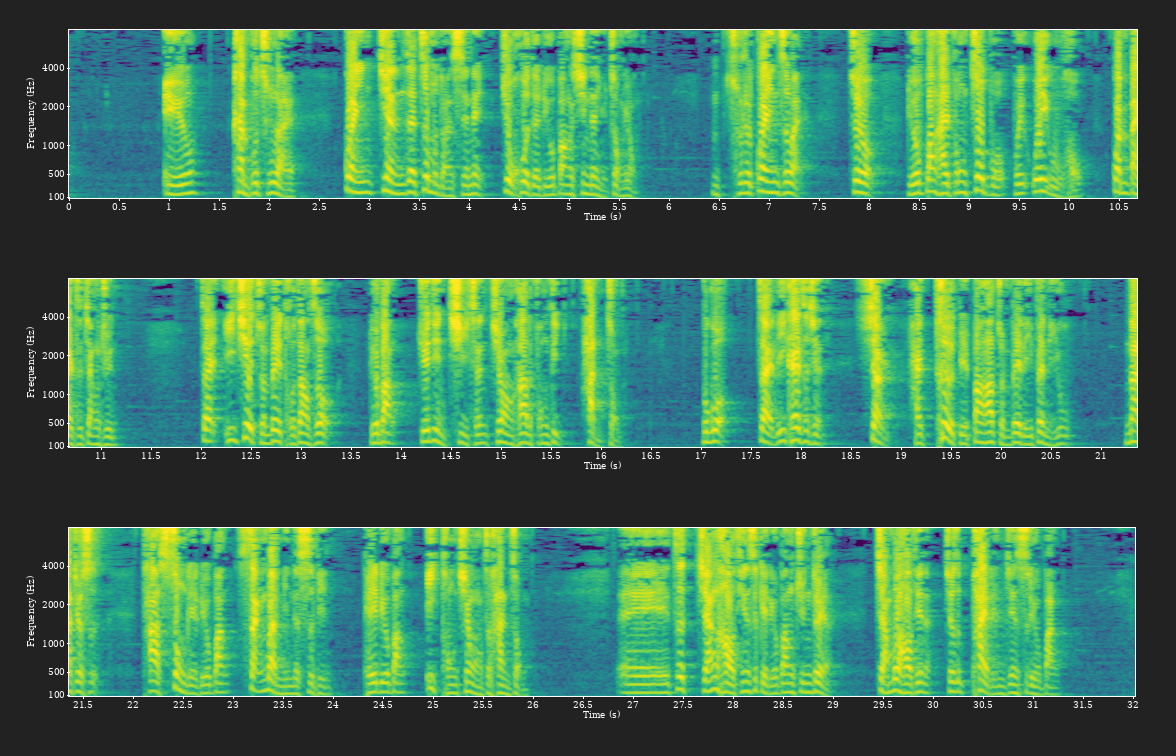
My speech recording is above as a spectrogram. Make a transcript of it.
哎呦，看不出来，灌婴竟然在这么短时间内就获得刘邦信任与重用。嗯，除了灌婴之外，最后刘邦还封周勃为威武侯，官拜之将军。在一切准备妥当之后，刘邦决定启程前往他的封地汉中。不过在离开之前，项羽还特别帮他准备了一份礼物，那就是。他送给刘邦三万名的士兵，陪刘邦一同前往这汉中。诶，这讲好听是给刘邦军队啊，讲不好听的，就是派人监视刘邦。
